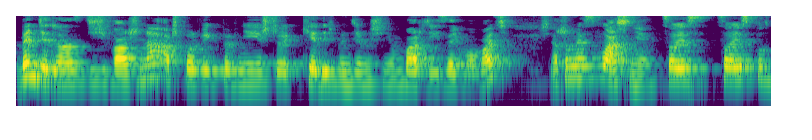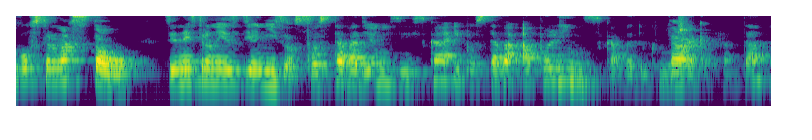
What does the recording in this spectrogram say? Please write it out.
będzie dla nas dziś ważna, aczkolwiek pewnie jeszcze kiedyś będziemy się nią bardziej zajmować. Myślę, Natomiast że... właśnie, co jest, co jest po dwóch stronach stołu? Z jednej strony jest Dionizos. Postawa dionizyjska i postawa apolińska według Nietzsche, tak. prawda?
